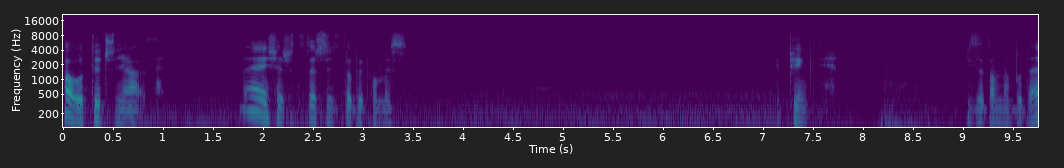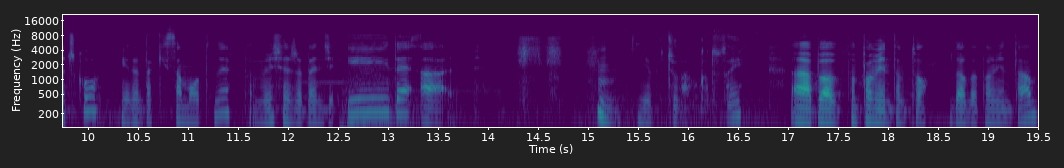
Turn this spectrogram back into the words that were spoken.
chaotycznie, ale myślę, że to też jest dobry pomysł. I pięknie. Widzę tam na budeczku, jeden taki samotny, to myślę, że będzie idealny. Hmm, nie wyczuwam go tutaj. A, bo pamiętam to. Dobra, pamiętam.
